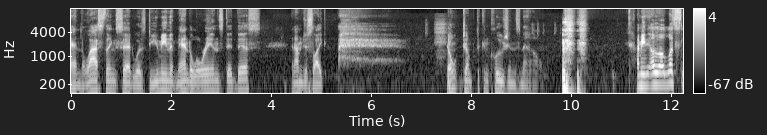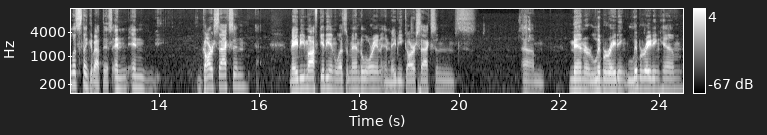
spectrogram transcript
And the last thing said was, "Do you mean that Mandalorians did this?" And I'm just like, "Don't jump to conclusions now." I mean, uh, let's let's think about this. And and Gar Saxon, maybe Moff Gideon was a Mandalorian, and maybe Gar Saxon's um, men are liberating liberating him.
